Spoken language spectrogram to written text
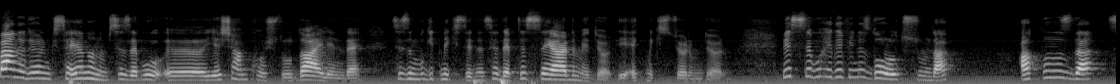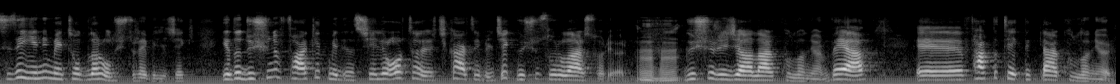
Ben de diyorum ki Seyhan Hanım size bu e, yaşam koçluğu dahilinde sizin bu gitmek istediğiniz hedefte size yardım ediyor, etmek istiyorum diyorum. Ve size bu hedefiniz doğrultusunda aklınızda size yeni metodlar oluşturabilecek ya da düşünüp fark etmediğiniz şeyleri ortaya çıkartabilecek güçlü sorular soruyorum. Güçlü ricalar kullanıyorum veya e, farklı teknikler kullanıyorum.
